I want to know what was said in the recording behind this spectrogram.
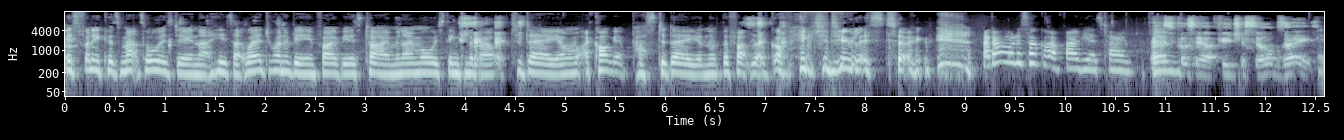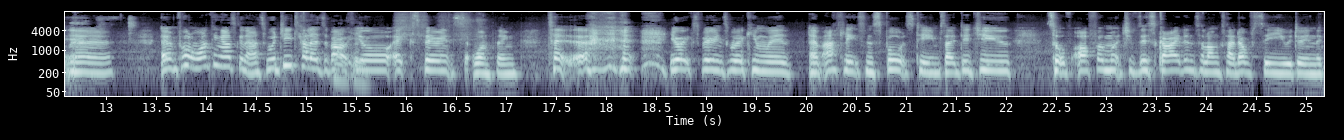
It's funny because Matt's always doing that. He's like, "Where do you want to be in five years' time?" And I'm always thinking about today. I'm, I can not get past today and the, the, fact that I've got a big to-do list. So I don't want to talk about five years' time. That's because um, our future selves, eh? Yeah. Um, Paul, one thing I was going to ask: Would you tell us about your experience? One thing, to, uh, your experience working with um, athletes and sports teams. Like, did you sort of offer much of this guidance alongside? Obviously, you were doing the,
